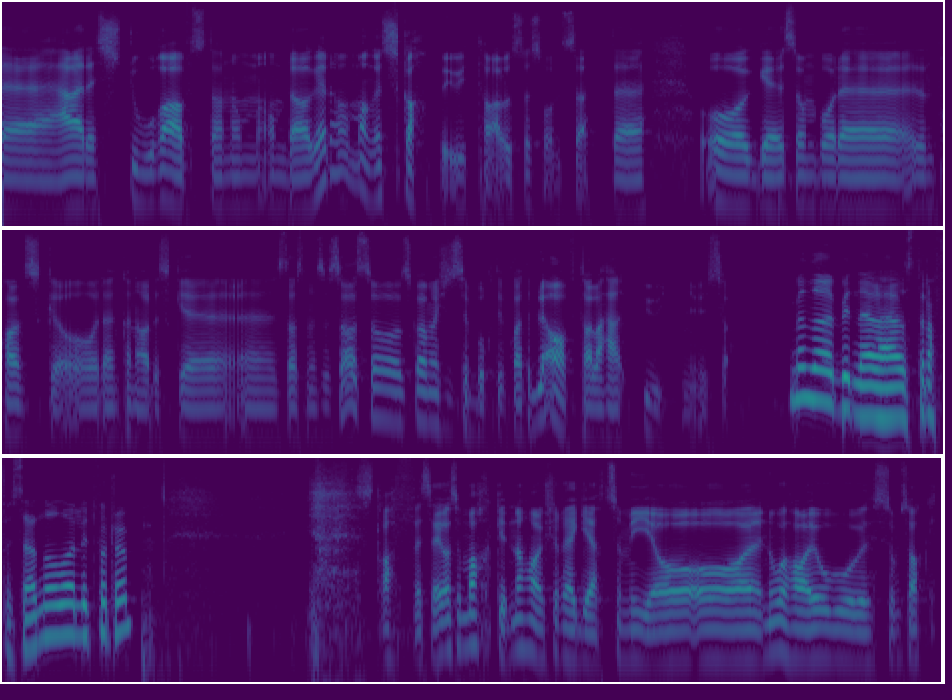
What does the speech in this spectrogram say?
Eh, her er det store avstand om, om dagen og mange skarpe uttalelser sånn sett. Og som både den franske og den canadiske statsministeren sa, så skal man ikke se bort ifra at det blir avtaler her uten USA. Men begynner det her å straffe seg nå da, litt for Trump? Straffe seg. Altså Markedene har ikke reagert så mye. og, og Nå har jo som sagt,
